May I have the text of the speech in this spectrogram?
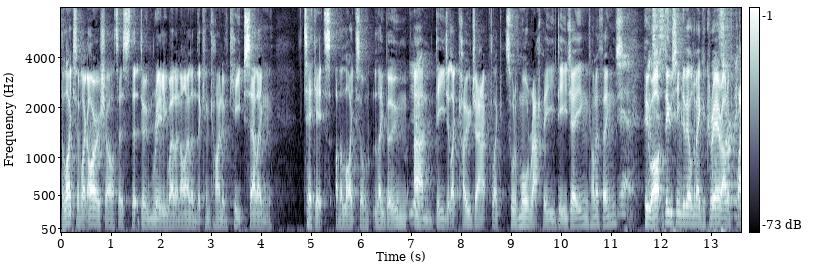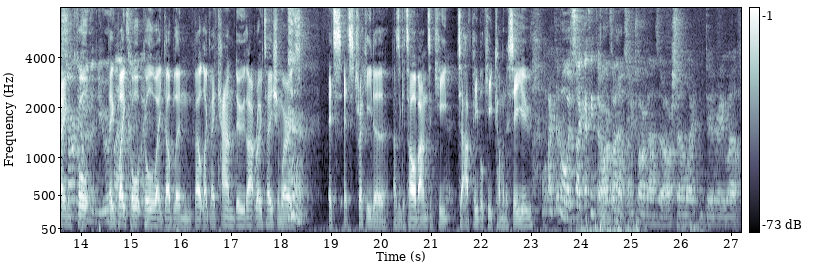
the likes of like Irish artists that are doing really well in Ireland that can kind of keep selling tickets are the likes of Le Boom Yeah. and DJ like Kojaque, like sort of more rappy DJing kind of things. Yeah. Who are is- do seem to be able to make a career out of playing certainly Cork. out of the newer They play bands Cork. Galway, Dublin, but like they can do that rotation. Whereas it's it's tricky to as a guitar band to keep to have people keep coming to see you. Well, I don't know. It's like I think there are bands, guitar bands that are selling out and doing really well.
